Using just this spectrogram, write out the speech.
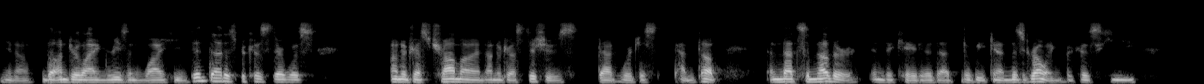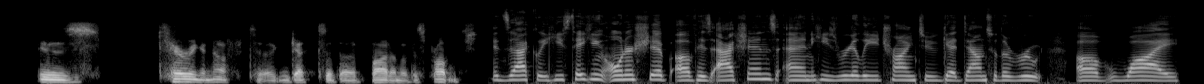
you know the underlying reason why he did that is because there was unaddressed trauma and unaddressed issues that were just pent up and that's another indicator that the Weeknd is growing because he is caring enough to get to the bottom of his problems Exactly. He's taking ownership of his actions and he's really trying to get down to the root of why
